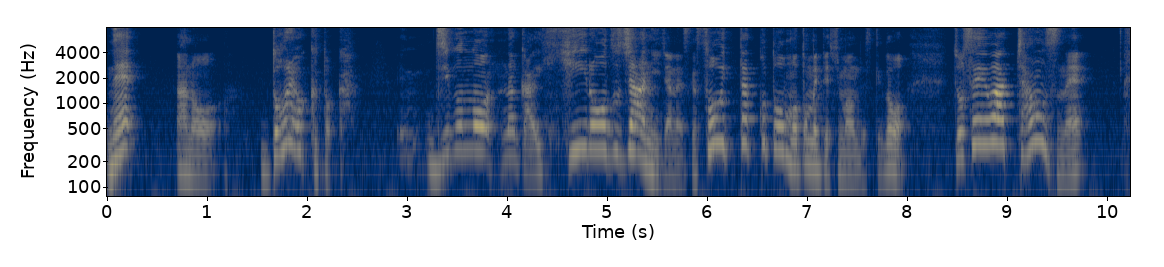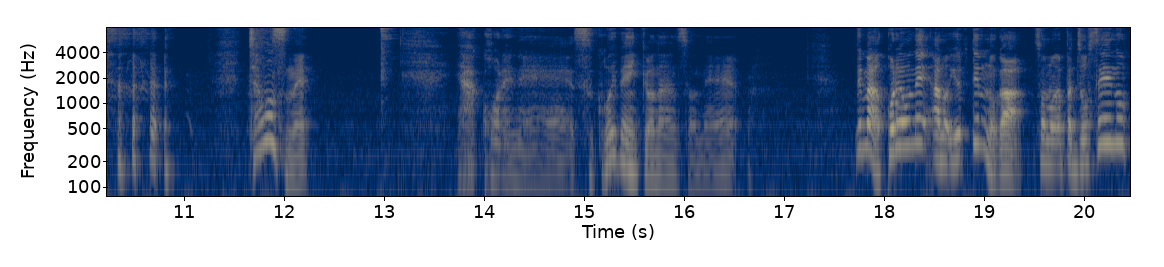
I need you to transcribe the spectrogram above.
ね、あの、努力とか、自分のなんかヒーローズジャーニーじゃないですか、そういったことを求めてしまうんですけど、女性はちゃうんすね。ちゃうんすね。いや、これね、すごい勉強なんですよね。で、まあ、これをね、あの言ってるのが、そのやっぱ女性の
